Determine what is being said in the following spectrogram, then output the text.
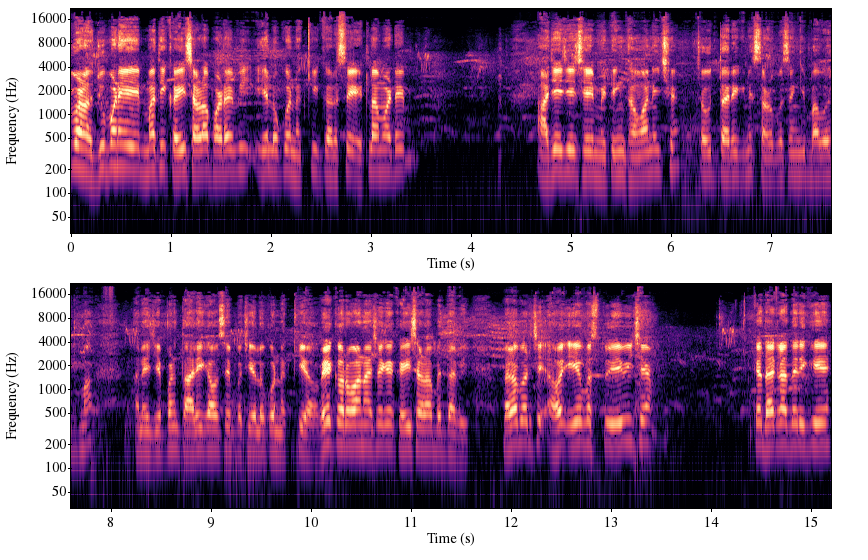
પણ હજુ પણ એમાંથી કઈ શાળા ફાળવવી એ લોકો નક્કી કરશે. એટલા માટે આજે જે છે મિટિંગ થવાની છે, ચૌદ તારીખની સ્થળ પસંદગી બાબતમાં. અને જે પણ તારીખ આવશે, પછી એ લોકો નક્કી હવે કરવાના છે કે કઈ શાળા બતાવી. બરાબર છે? હવે એ વસ્તુ એવી છે કે દાખલા તરીકે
